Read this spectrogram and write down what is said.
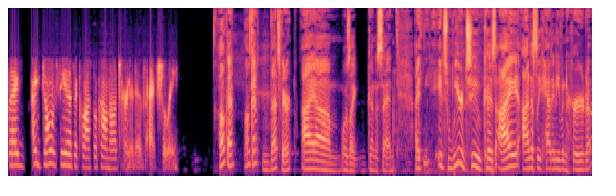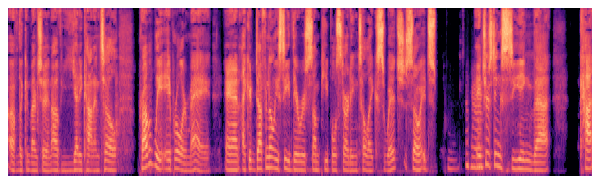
but I I don't see it as a colossal con alternative actually. Okay. Okay. That's fair. I, um, what was I going to say? I, it's weird too, cause I honestly hadn't even heard of the convention of YetiCon until probably April or May. And I could definitely see there were some people starting to like switch. So it's Mm-hmm. interesting seeing that co-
